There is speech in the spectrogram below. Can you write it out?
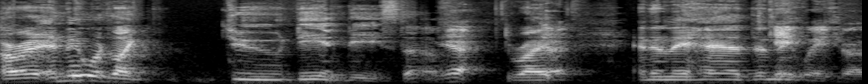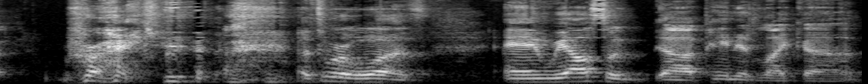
All right, and they would like do D&D stuff. Yeah, Right? okay. And then they had... Then they- Gateway drug. Right. That's where it was. And we also uh, painted like a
